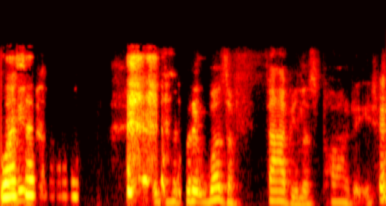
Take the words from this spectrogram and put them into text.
Was it? but it was a fabulous party.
